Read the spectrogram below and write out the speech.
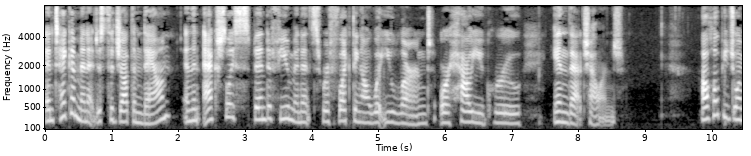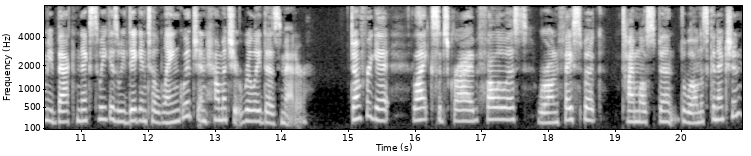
and take a minute just to jot them down and then actually spend a few minutes reflecting on what you learned or how you grew in that challenge. I'll hope you join me back next week as we dig into language and how much it really does matter. Don't forget, like, subscribe, follow us. We're on Facebook, Time Well Spent, The Wellness Connection,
